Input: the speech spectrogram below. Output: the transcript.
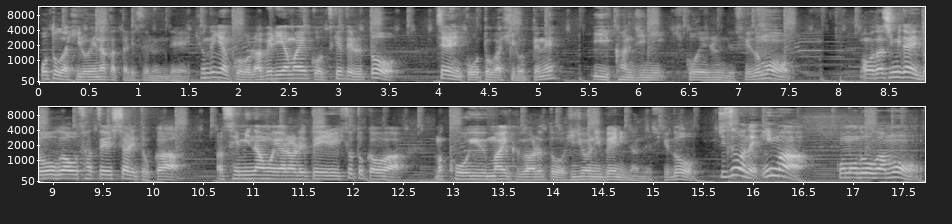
音が拾えなかったりするんで、基本的にはこう、ラベリアマイクをつけてると、常にこう、音が拾ってね、いい感じに聞こえるんですけども、私みたいに動画を撮影したりとか、セミナーをやられている人とかは、まあ、こういうマイクがあると非常に便利なんですけど、実はね、今、この動画も、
